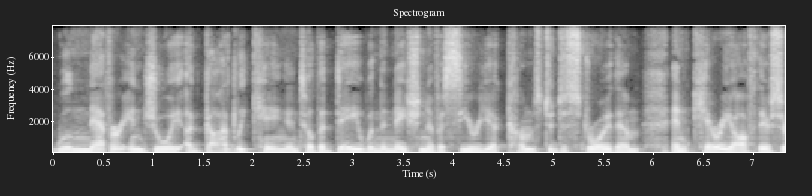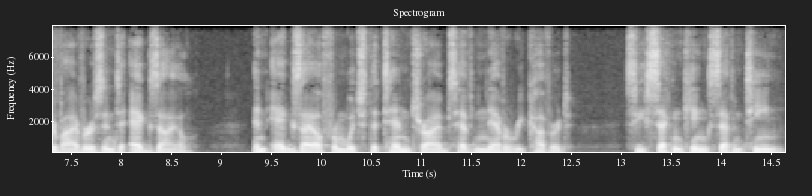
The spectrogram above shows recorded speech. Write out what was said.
will never enjoy a godly king until the day when the nation of Assyria comes to destroy them and carry off their survivors into exile, an exile from which the ten tribes have never recovered. See 2 Kings 17.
